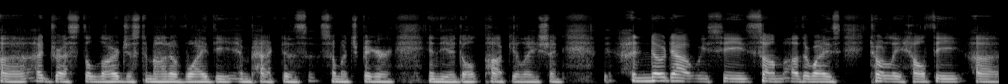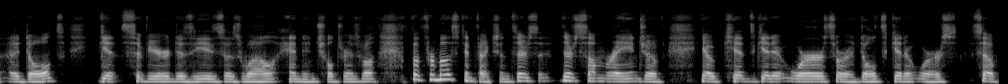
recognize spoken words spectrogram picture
address the largest amount of why the impact is so much bigger in the adult population. No doubt we see some otherwise totally healthy uh, adults get severe disease as well and in children as well. But for most infections, there's there's some range of, you know, kids get it worse or adults get it worse. So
